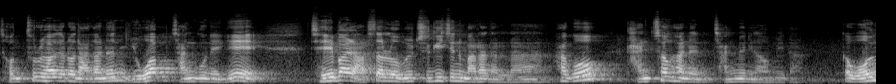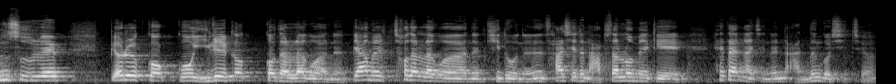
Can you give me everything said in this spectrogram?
전투를 하러 나가는 요압 장군에게 제발 압살롬을 죽이지는 말아달라 하고 간청하는 장면이 나옵니다. 그러니까 원수의 뼈를 꺾고 이를 꺾어달라고 하는 뺨을 쳐달라고 하는 기도는 사실은 압살롬에게 해당하지는 않는 것이죠.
